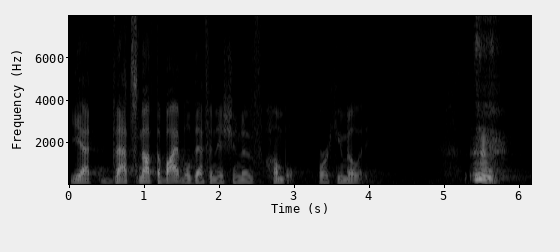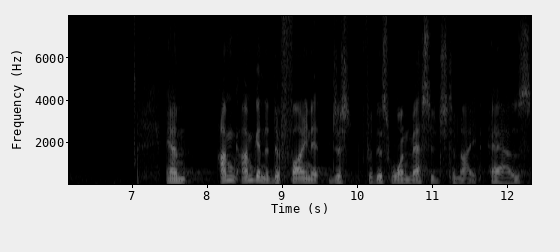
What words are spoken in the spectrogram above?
yet, that's not the Bible definition of humble or humility. and I'm, I'm going to define it just for this one message tonight as,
